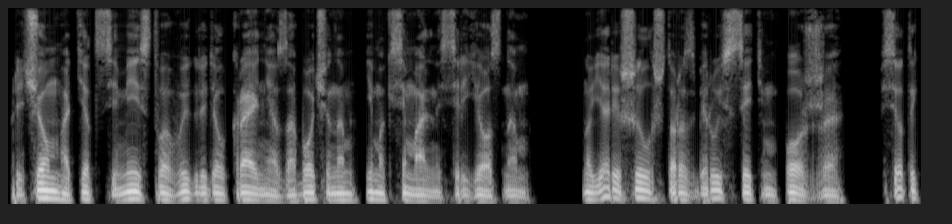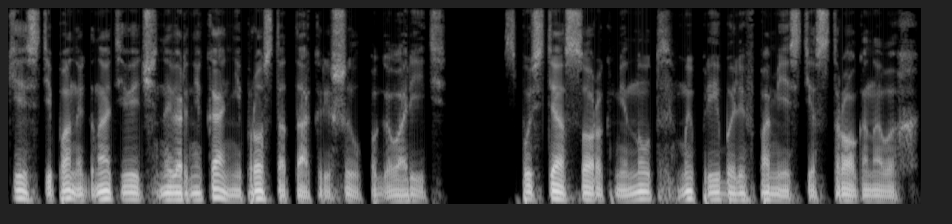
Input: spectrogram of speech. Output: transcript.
Причем отец семейства выглядел крайне озабоченным и максимально серьезным. Но я решил, что разберусь с этим позже. Все-таки Степан Игнатьевич наверняка не просто так решил поговорить. Спустя сорок минут мы прибыли в поместье Строгановых.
